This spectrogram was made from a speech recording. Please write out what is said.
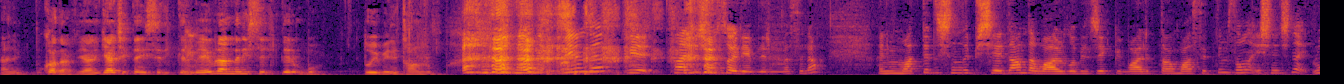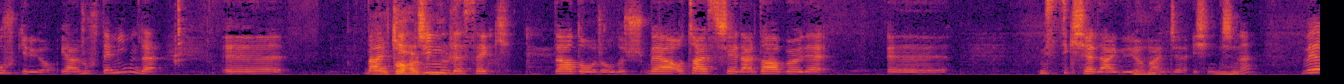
Yani bu kadar. Yani gerçekten istediklerim, evrenden istediklerim bu. Duy beni tanrım. Benim de bir sadece şunu söyleyebilirim mesela. Hani madde dışında bir şeyden de var olabilecek bir varlıktan bahsettiğimiz zaman işin içine ruh giriyor. Yani ruh demeyeyim de e, belki cin desek daha doğru olur. Veya o tarz şeyler daha böyle e, mistik şeyler giriyor bence işin içine. Ve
